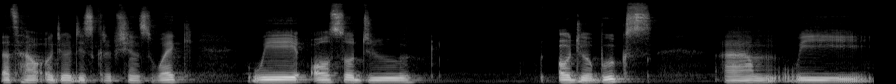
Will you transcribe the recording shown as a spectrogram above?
That's how audio descriptions work. We also do audiobooks. Um, we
